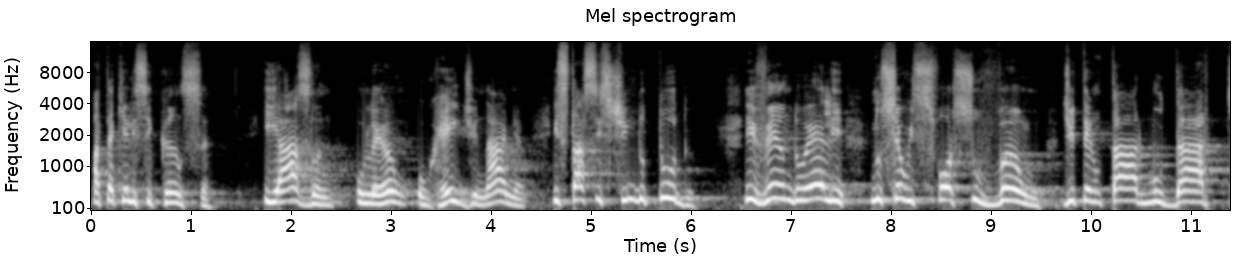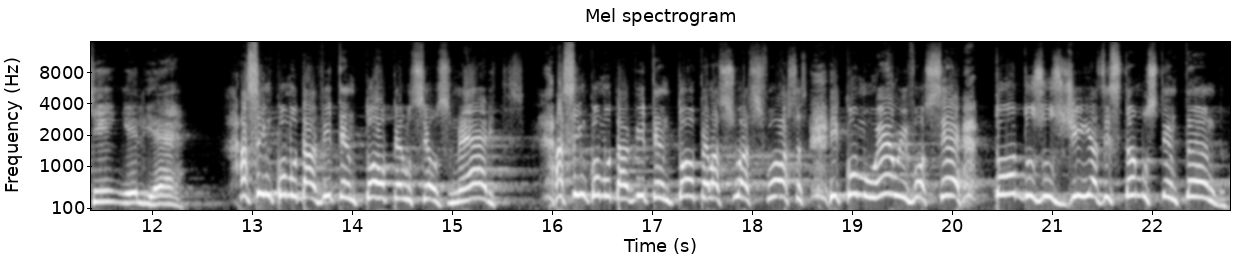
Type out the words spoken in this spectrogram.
até que ele se cansa. E Aslan, o leão, o rei de Nárnia, está assistindo tudo e vendo ele no seu esforço vão de tentar mudar quem ele é. Assim como Davi tentou pelos seus méritos, assim como Davi tentou pelas suas forças, e como eu e você todos os dias estamos tentando,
